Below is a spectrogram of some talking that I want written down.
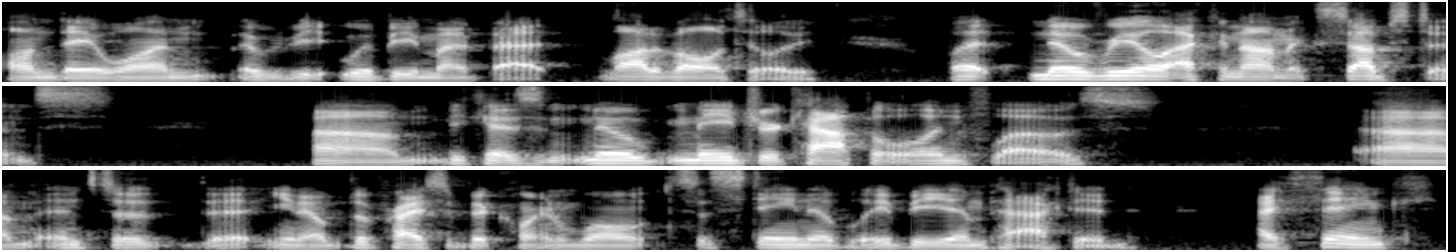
on day one. That would be would be my bet. A lot of volatility, but no real economic substance um, because no major capital inflows, um, and so the you know the price of Bitcoin won't sustainably be impacted. I think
